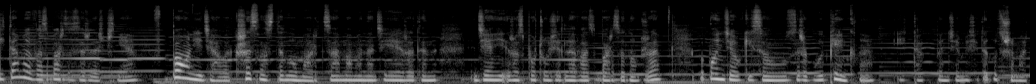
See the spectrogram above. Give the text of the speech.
Witamy Was bardzo serdecznie. W poniedziałek, 16 marca. Mamy nadzieję, że ten dzień rozpoczął się dla Was bardzo dobrze, bo poniedziałki są z reguły piękne i tak będziemy się tego trzymać.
